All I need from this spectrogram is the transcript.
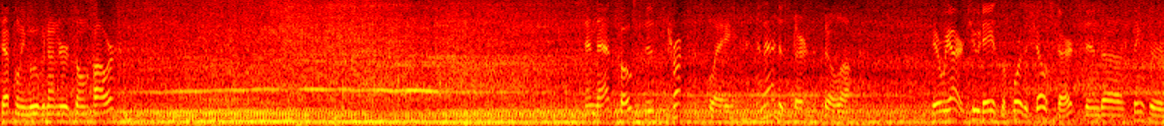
Definitely moving under its own power. And that, folks, is the truck display. And that is starting to fill up. Here we are, two days before the show starts, and uh, things are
